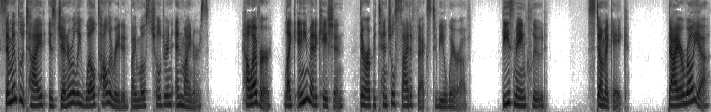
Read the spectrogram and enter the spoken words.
Semaglutide is generally well tolerated by most children and minors. However, like any medication, there are potential side effects to be aware of. These may include stomach ache, diarrhea.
